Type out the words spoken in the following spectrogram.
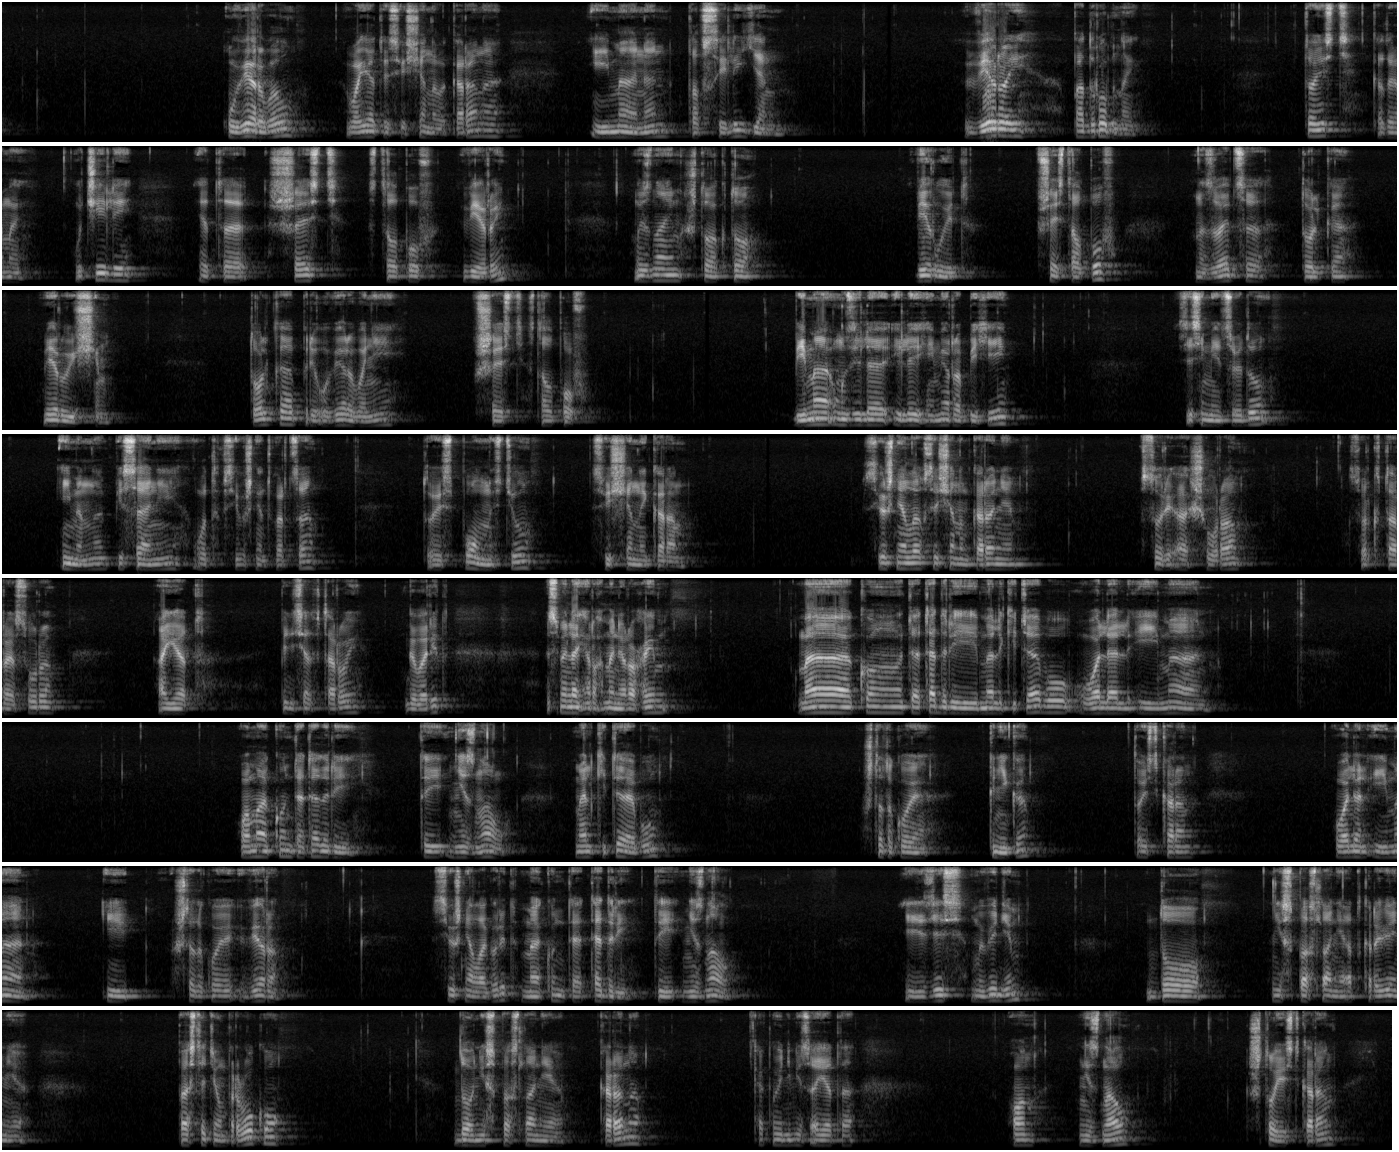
Уверовал в аяты священного Корана иманан тавсилиян, верой подробной. То есть, который мы учили, это шесть столпов веры. Мы знаем, что кто верует в шесть столпов, называется только верующим. Только при уверовании в шесть столпов. Бима унзиля илейхи мир раббихи. Здесь имеется в виду именно Писание от Всевышнего Творца, то есть полностью священный Коран. Всевышний Аллах в священном Коране в суре Ашура, 42 сура, аят 52, говорит Бисмиллахи рахмани рахим ما كنت تدري ما الكتاب ولا الإيمان Вама кунта тадри, ты не знал, маль китабу, что такое книга, то есть Коран, валяль иман, и что такое вера. Всевышний Аллах говорит, ма кунта тадри, ты не знал. И здесь мы видим, до неспослания откровения последнему пророку, до неспослания Корана, как мы видим из аята, он не знал, что есть Коран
